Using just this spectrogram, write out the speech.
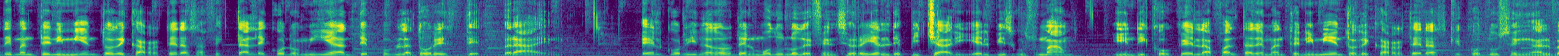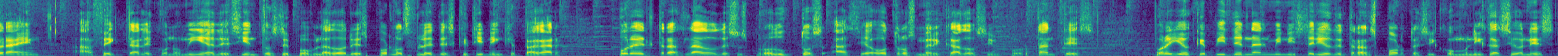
de mantenimiento de carreteras afecta a la economía de pobladores del Brain. El coordinador del módulo defensorial de Pichari, Elvis Guzmán, indicó que la falta de mantenimiento de carreteras que conducen al Brain afecta a la economía de cientos de pobladores por los fletes que tienen que pagar por el traslado de sus productos hacia otros mercados importantes. Por ello que piden al Ministerio de Transportes y Comunicaciones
